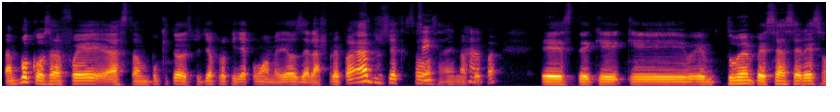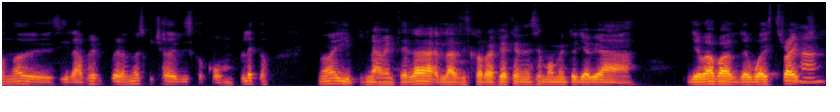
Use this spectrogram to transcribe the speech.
tampoco, o sea, fue hasta un poquito después, yo creo que ya como a mediados de la prepa, ah, pues ya que estábamos Sí, en la ajá. prepa, este, que, que em, tuve, empecé a hacer eso, ¿no? De decir, a ver, pero no he escuchado el disco completo, ¿no? Y pues, me aventé la, la discografía que en ese momento ya había, llevaba The White Stripes, Ajá.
